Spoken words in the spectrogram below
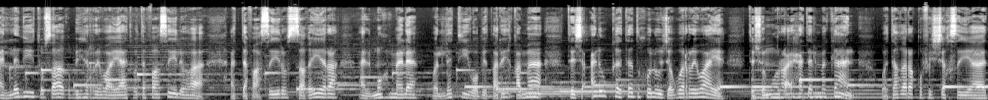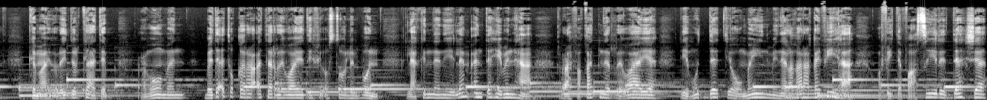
الذي تصاغ به الروايات وتفاصيلها التفاصيل الصغيرة المهملة والتي وبطريقة ما تجعلك تدخل جو الرواية تشم رائحة المكان وتغرق في الشخصيات كما يريد الكاتب. عموما بدأت قراءة الرواية في أسطول البن لكنني لم أنتهي منها. رافقتني الرواية لمدة يومين من الغرق فيها وفي تفاصيل الدهشة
